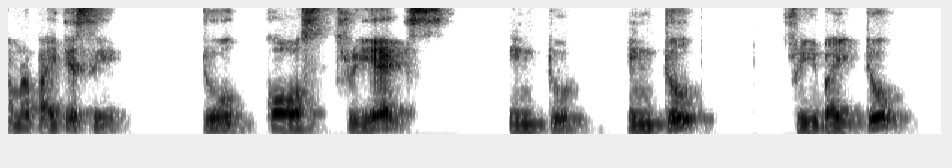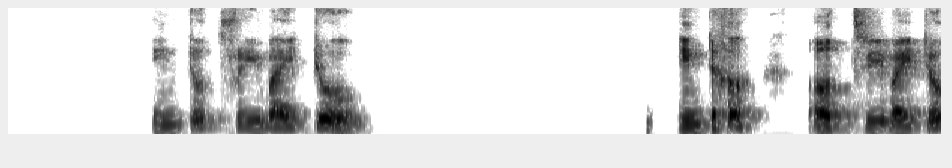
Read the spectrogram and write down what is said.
আমরা পাইতেছি two cos three X into into three by two into three by two into three by two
